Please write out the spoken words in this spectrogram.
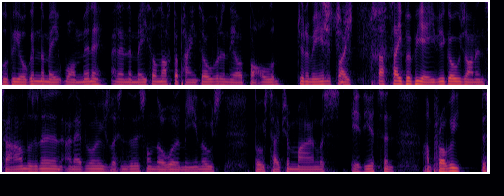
will be hugging the mate one minute and then the mate will knock the pint over and they'll bottle them. Do you know what I mean? It's It's, like that type of behaviour goes on in town, doesn't it? And, and everyone who's listening to this will know what I mean. Those those types of mindless idiots and, and probably the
